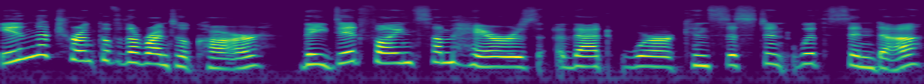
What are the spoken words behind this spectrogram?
In the trunk of the rental car, they did find some hairs that were consistent with Cinda,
